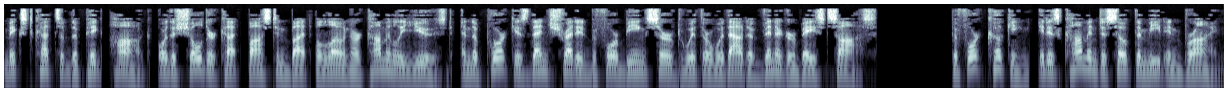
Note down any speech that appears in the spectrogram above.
mixed cuts of the pig, hog, or the shoulder cut Boston butt alone are commonly used, and the pork is then shredded before being served with or without a vinegar-based sauce. Before cooking, it is common to soak the meat in brine,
